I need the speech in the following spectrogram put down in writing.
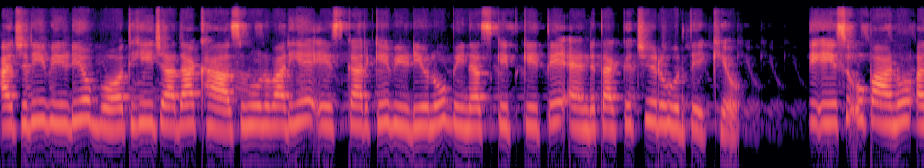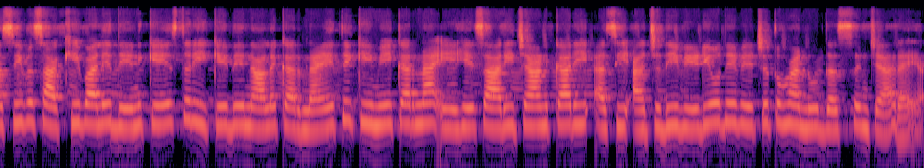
ਅੱਜ ਦੀ ਵੀਡੀਓ ਬਹੁਤ ਹੀ ਜ਼ਿਆਦਾ ਖਾਸ ਹੋਣ ਵਾਲੀ ਹੈ ਇਸ ਕਰਕੇ ਵੀਡੀਓ ਨੂੰ ਬਿਨਾਂ ਸਕਿਪ ਕੀਤੇ ਐਂਡ ਤੱਕ ਜ਼ਰੂਰ ਦੇਖਿਓ। ਤੇ ਇਸ ਉਪਾਅ ਨੂੰ ਅਸੀਂ ਵਿਸਾਖੀ ਵਾਲੇ ਦਿਨ ਕਿਸ ਤਰੀਕੇ ਦੇ ਨਾਲ ਕਰਨਾ ਹੈ ਤੇ ਕਿਵੇਂ ਕਰਨਾ, ਇਹ ਸਾਰੀ ਜਾਣਕਾਰੀ ਅਸੀਂ ਅੱਜ ਦੀ ਵੀਡੀਓ ਦੇ ਵਿੱਚ ਤੁਹਾਨੂੰ ਦੱਸਣ ਜਾ ਰਹੇ ਹਾਂ।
